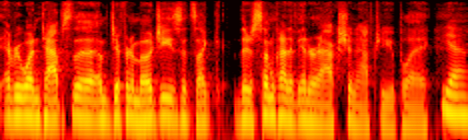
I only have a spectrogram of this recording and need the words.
everyone taps the um, different emojis. It's like there's some kind of interaction after you play, yeah.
